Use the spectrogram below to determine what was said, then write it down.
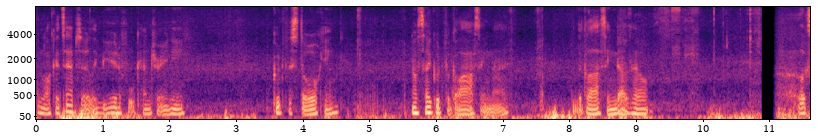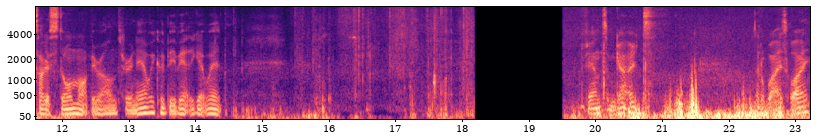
And like it's absolutely beautiful country in here. Good for stalking. Not so good for glassing though. But the glassing does help. Looks like a storm might be rolling through now. We could be about to get wet. Found some goats. Little ways away.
